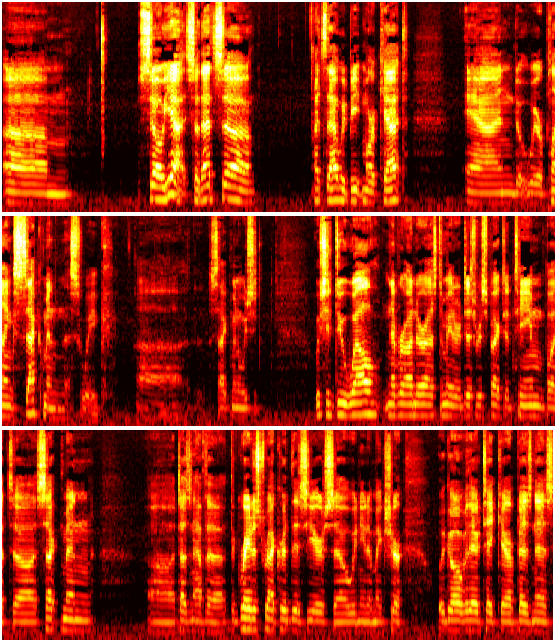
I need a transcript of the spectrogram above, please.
Um, so yeah, so that's uh, that's that. We beat Marquette, and we are playing Seckman this week. Uh, Seckman, we should we should do well. Never underestimate or disrespect a team, but uh, Seckman uh, doesn't have the, the greatest record this year, so we need to make sure we go over there, take care of business,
